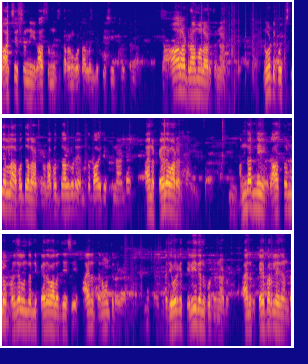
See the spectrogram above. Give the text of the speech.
రాక్షసుని రాష్ట్రం నుంచి తరం కొట్టాలని చెప్పేసి చూస్తున్నారు. చాలా డ్రామాలు ఆడుతున్నాడు. నోటికి వచ్చిందల్లా అబద్ధాలు ఆడుతున్నాడు. అబద్ధాలు కూడా ఎంత బాగా చెప్తున్నా అంటే ఆయన పేదవాడు అంట అందరినీ రాష్ట్రంలో ప్రజలందరినీ పేదవాళ్ళు చేసి ఆయన ధనవంతుడయ్యాడు. అది ఎవరికి తెలియదు అనుకుంటున్నాడు. ఆయనకు పేపర్ లేదంట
